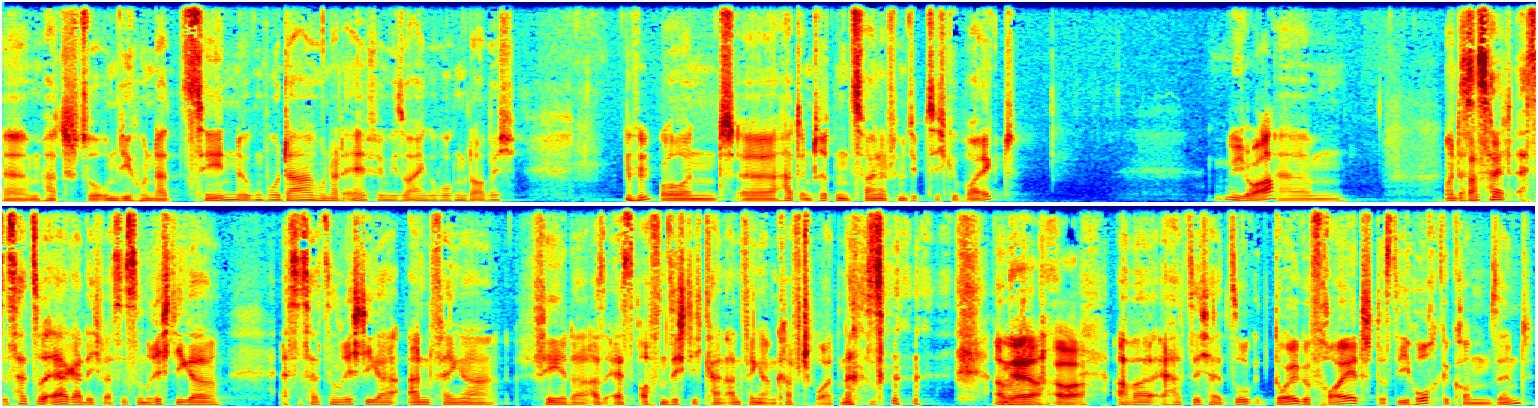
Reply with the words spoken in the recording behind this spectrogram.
ähm, hat so um die 110 irgendwo da, 111 irgendwie so eingewogen, glaube ich. Mhm. Und äh, hat im dritten 275 gebeugt. Ja. Ähm, und das Saftig. ist halt, es ist halt so ärgerlich, weil es ist so ein richtiger, es ist halt so ein richtiger Anfängerfehler. Also er ist offensichtlich kein Anfänger im Kraftsport, ne? aber, ja, aber aber er hat sich halt so doll gefreut, dass die hochgekommen sind,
